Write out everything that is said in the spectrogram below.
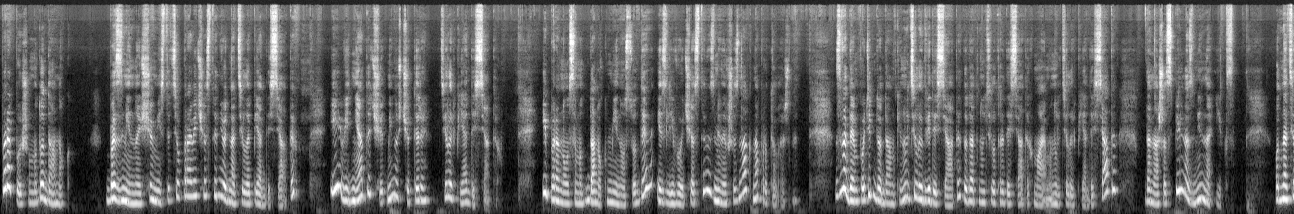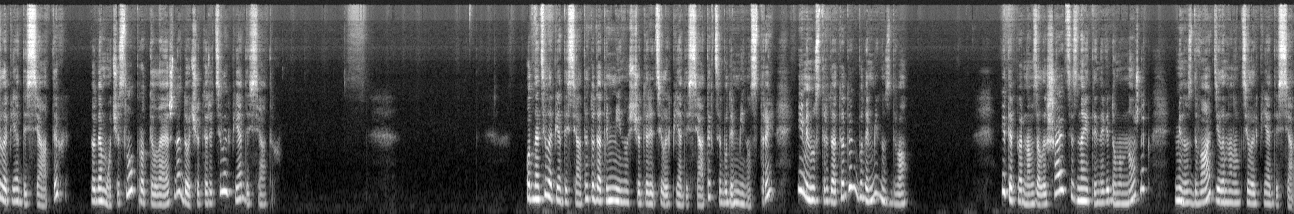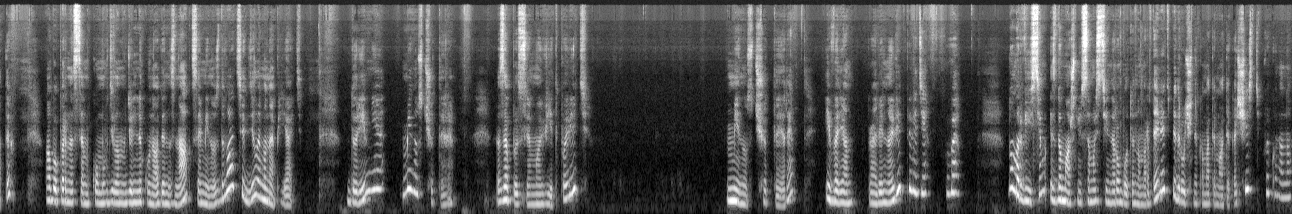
Перепишемо доданок беззмінної, що міститься в правій частині 1,5 і відняти мінус 4,5. І переносимо доданок мінус 1 із лівої частини, змінивши знак на протилежне. Зведемо подібні доданки 0,2, додати 0,3 маємо 0,5, да наша спільна змінна х. 1,5 додамо число протилежне до 4,5. 1,5 додати мінус 4,5, це буде мінус 3, і мінус 3 додати 1 буде мінус 2. І тепер нам залишається знайти невідомий множник. Мінус 2 ділимо на 0,5, або перенесемо кому в діленому дільнику на один знак, це мінус 20, ділимо на 5. Дорівнює мінус 4. Записуємо відповідь мінус 4 і варіант правильної відповіді В. Номер 8 із домашньої самостійної роботи номер 9 підручника математика 6 виконано.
